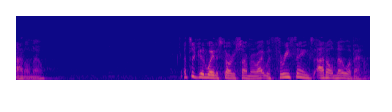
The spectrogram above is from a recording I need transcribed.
I don't know. That's a good way to start a sermon, right? With three things I don't know about.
